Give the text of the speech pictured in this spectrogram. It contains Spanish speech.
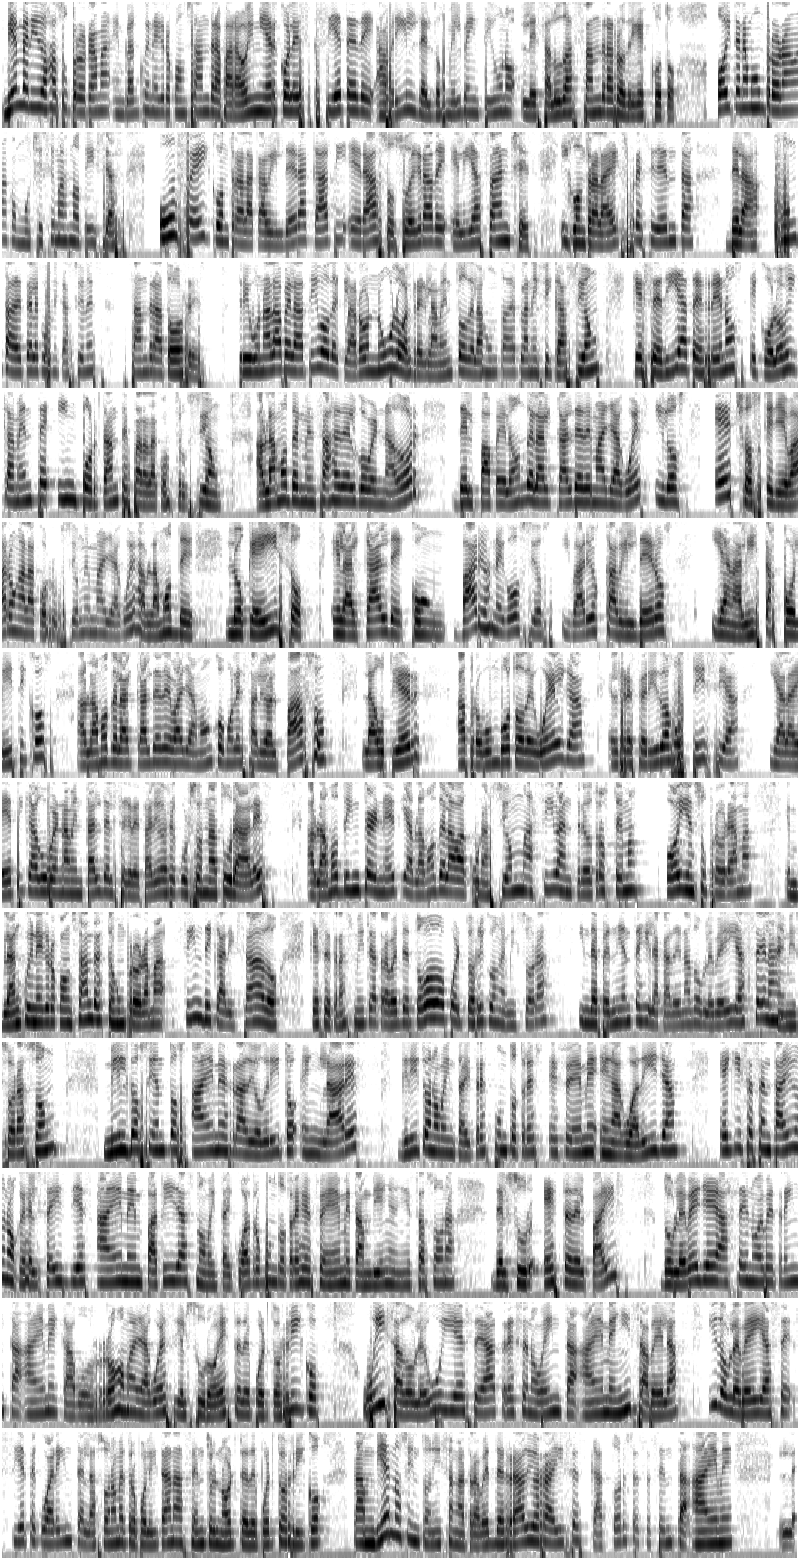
Bienvenidos a su programa en blanco y negro con Sandra. Para hoy miércoles 7 de abril del 2021 le saluda Sandra Rodríguez Coto. Hoy tenemos un programa con muchísimas noticias. Un fake contra la cabildera Katy Erazo, suegra de Elías Sánchez, y contra la expresidenta de la Junta de Telecomunicaciones, Sandra Torres. Tribunal Apelativo declaró nulo el reglamento de la Junta de Planificación que cedía terrenos ecológicamente importantes para la construcción. Hablamos del mensaje del gobernador, del papelón del alcalde de Mayagüez y los hechos que llevaron a la corrupción en Mayagüez. Hablamos de lo que hizo el alcalde con varios negocios y varios cabilderos y analistas políticos. Hablamos del alcalde de Bayamón, cómo le salió al paso. Lautier aprobó un voto de huelga, el referido a justicia y a la ética gubernamental del secretario de Recursos Naturales. Hablamos de Internet y hablamos de la vacunación masiva, entre otros temas hoy en su programa en blanco y negro con Sandra. Este es un programa sindicalizado que se transmite a través de todo Puerto Rico en emisoras independientes y la cadena WIAC. Las emisoras son 1200 AM Radio Grito en Lares, Grito 93.3 FM en Aguadilla, X61 que es el 610 AM en Patillas, 94.3 FM también en esa zona del sureste del país, WYAC 930 AM Cabo Rojo Mayagüez y el suroeste de Puerto Rico, WISA WIS SA 1390 AM en Isabela y WIAC 740 en la zona metropolitana centro y norte de Puerto Rico. También nos sintonizan a través de Radio Raíces 1460 AM,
